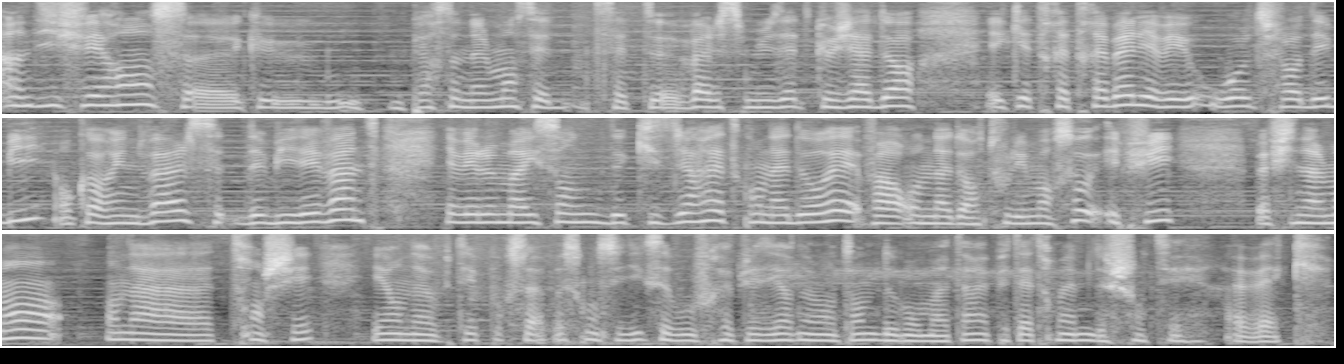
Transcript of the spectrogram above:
Indifférence que personnellement cette, cette valse musette que j'adore et qui est très très belle. Il y avait Waltz for Debbie, encore une valse de Bill Evans. Il y avait le My Song de Keith Jarrett qu'on adorait. Enfin, on adore tous les morceaux. Et puis, bah, finalement, on a tranché et on a opté pour ça parce qu'on s'est dit que ça vous ferait plaisir de l'entendre de bon matin et peut-être même de chanter avec.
